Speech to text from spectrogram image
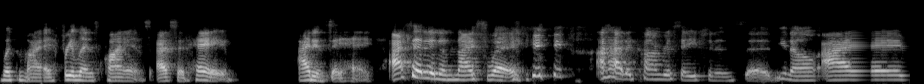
with my freelance clients, I said, Hey, I didn't say hey. I said it in a nice way. I had a conversation and said, you know, I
